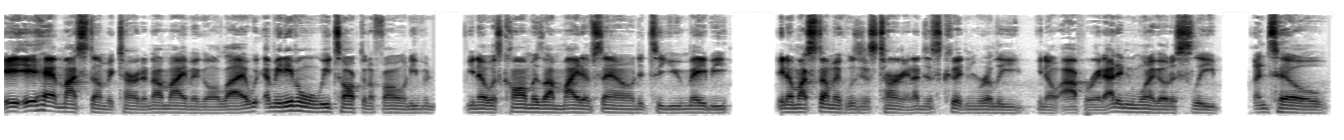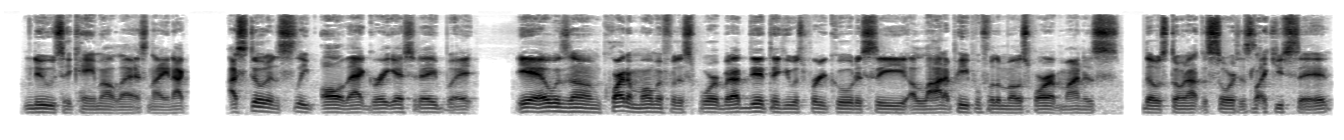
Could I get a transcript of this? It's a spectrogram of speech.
It, it had my stomach turning. I'm not even gonna lie. I mean, even when we talked on the phone, even you know, as calm as I might have sounded to you, maybe you know, my stomach was just turning. I just couldn't really, you know, operate. I didn't want to go to sleep until news had came out last night. And I, I still didn't sleep all that great yesterday, but yeah, it was um quite a moment for the sport. But I did think it was pretty cool to see a lot of people, for the most part, minus those throwing out the sources, like you said,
